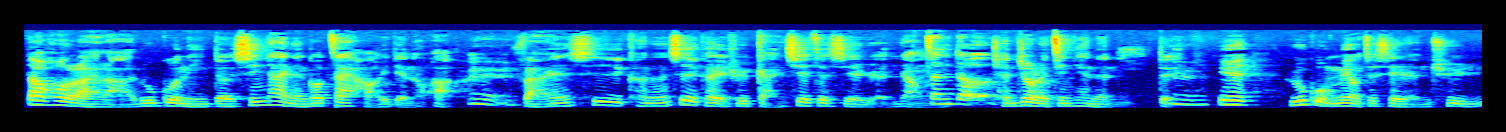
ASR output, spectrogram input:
到后来啦，如果你的心态能够再好一点的话，嗯，反而是可能是可以去感谢这些人，让真的成就了今天的你。对，因为。如果没有这些人去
